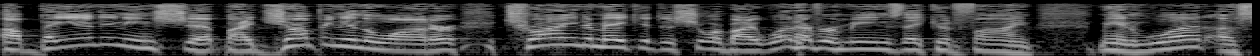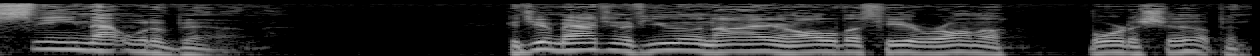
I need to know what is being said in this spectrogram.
abandoning ship by jumping in the water, trying to make it to shore by whatever means they could find. Man, what a scene that would have been. Could you imagine if you and I and all of us here were on a board a ship and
